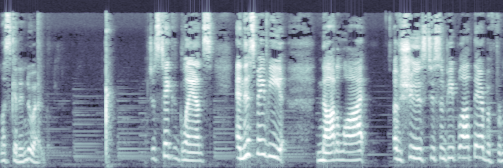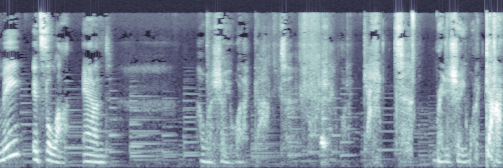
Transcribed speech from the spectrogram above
let's get into it. Just take a glance. And this may be not a lot of shoes to some people out there, but for me, it's a lot. And I want to show you what I got. I want to show you what I got. I'm ready to show you what I got.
